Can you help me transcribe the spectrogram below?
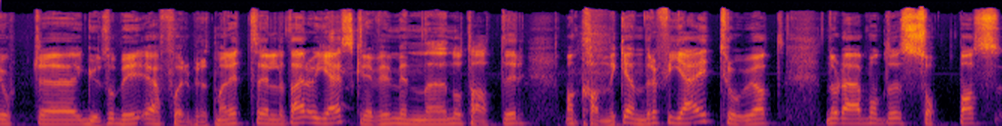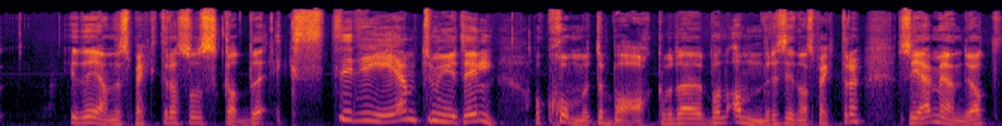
gjort uh, Gud forbi, jeg har forberedt meg litt til dette her, og jeg skrev i mine notater man kan ikke endre. For jeg tror jo at når det er på en måte såpass i det ene spekteret, så skal det ekstremt mye til å komme tilbake på, det, på den andre siden av spekteret. Så jeg mener jo at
